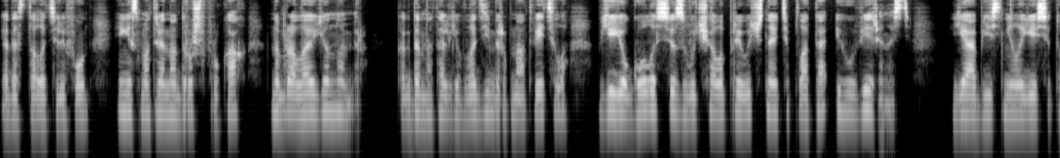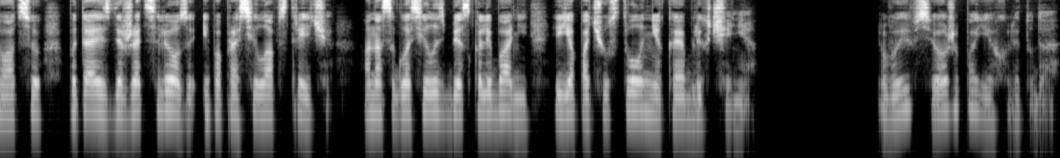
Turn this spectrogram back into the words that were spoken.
Я достала телефон и, несмотря на дрожь в руках, набрала ее номер. Когда Наталья Владимировна ответила, в ее голосе звучала привычная теплота и уверенность. Я объяснила ей ситуацию, пытаясь сдержать слезы, и попросила о встрече — она согласилась без колебаний, и я почувствовала некое облегчение. Вы все же поехали туда.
